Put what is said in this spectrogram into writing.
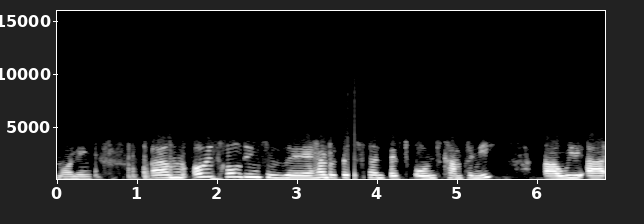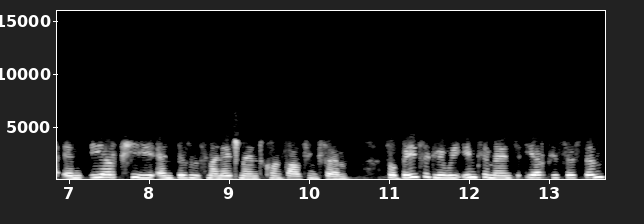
morning. Um, OS Holdings is a 100% owned company. Uh, we are an ERP and business management consulting firm. So basically, we implement ERP systems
